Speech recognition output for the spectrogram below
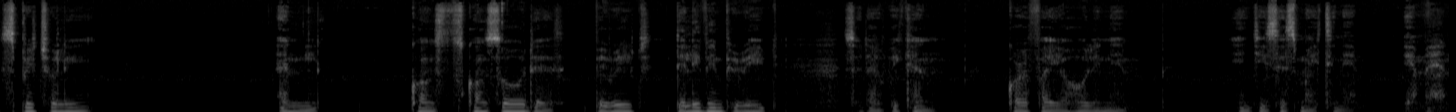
spiritually and cons console the bereaved, the living bereaved, so that we can glorify your holy name. In Jesus' mighty name, amen.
